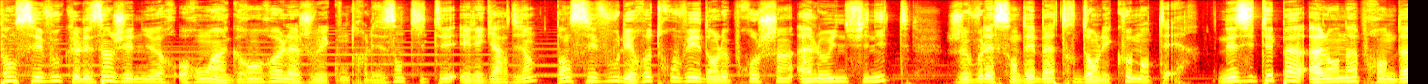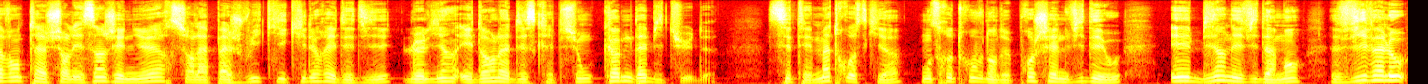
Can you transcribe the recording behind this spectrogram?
Pensez-vous que les ingénieurs auront un grand rôle à jouer contre les entités et les gardiens? Pensez-vous les retrouver dans le prochain Halo Infinite? Je vous laisse en débattre dans les commentaires. N'hésitez pas à en apprendre davantage sur les ingénieurs sur la page wiki qui leur est dédiée, le lien est dans la description comme d'habitude. C'était Matroskia, on se retrouve dans de prochaines vidéos, et bien évidemment, vive Halo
